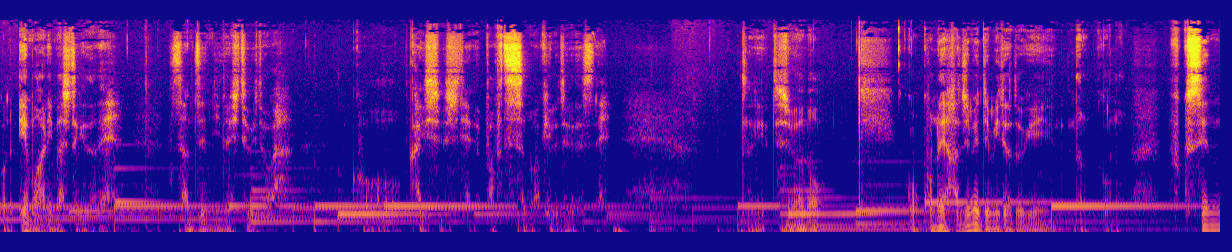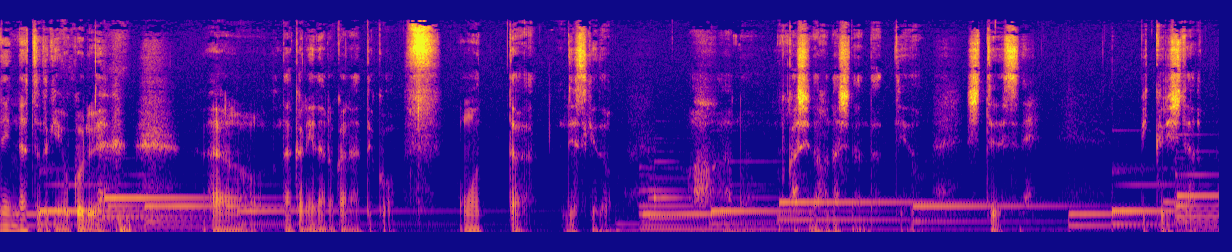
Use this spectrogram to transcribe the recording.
この絵もありましたけどね。3,000人の人々がこう回収してパプテスマを受けるというですね。本当に私はあのこの絵初めて見た時になんかこの伏線になった時に起こる あのなんか絵なのかなってこう思ったんですけどああの昔の話なんだっていうのを知ってですねびっくりした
